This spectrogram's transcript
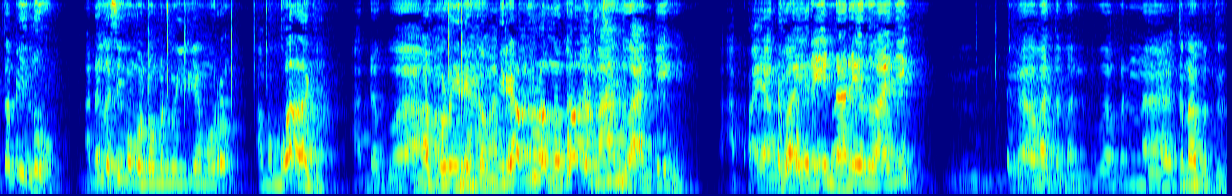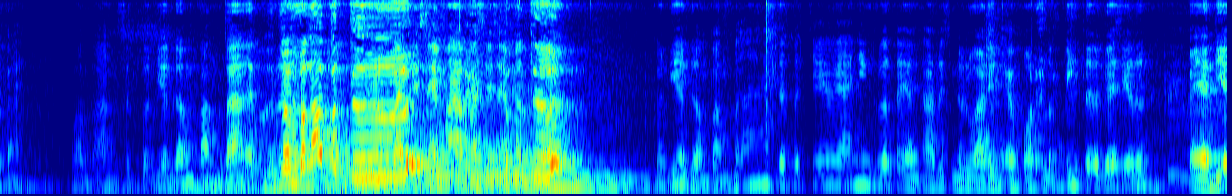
tapi lu ada gak sih momen-momen lu iri sama orang? Sama gua lagi. ada gua Apa lu iri- sama iri apa lu sama gua, bukan sama lu anjing apa yang gua iriin dari lu anjing gua sama teman gua pernah Iya, kenapa tuh? wah bangset kok dia gampang banget dulu Gampang tuh. apa tuh? pas SMA pas SMA Tuh. Gampang banget dapet cewek anjing. Gua kayak harus ngeluarin effort lebih tuh gak sih lu? Kayak dia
